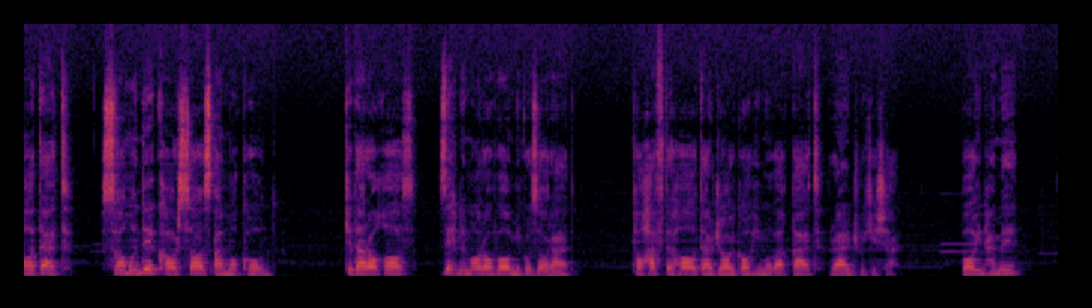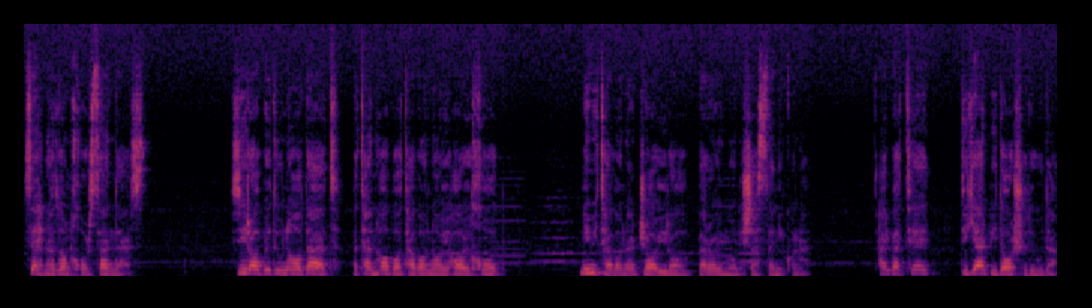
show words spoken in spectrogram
عادت سامانده کارساز اما کند که در آغاز ذهن ما را وا می‌گذارد تا هفته ها در جایگاهی موقت رنج بکشد. با این همه ذهن از آن خرسند است. زیرا بدون عادت و تنها با توانایی های خود نمی‌تواند جایی را برای ما نشستنی کند. البته دیگر بیدار شده بودم.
